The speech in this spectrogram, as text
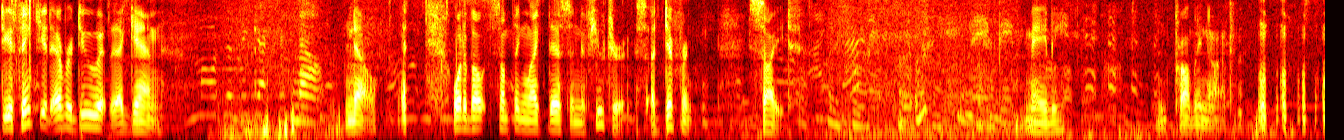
do you think you'd ever do it again? No. No. what about something like this in the future? It's a different site. Maybe. Maybe. Probably not.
